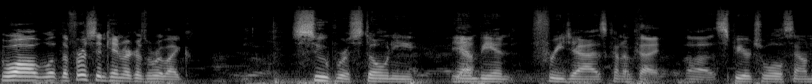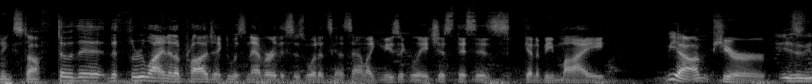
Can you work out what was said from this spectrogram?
Well, well the first Sinkane records were like super stony, Yeah. ambient, free jazz kind of Okay. uh, spiritual sounding stuff. So the the through line of the project was never this is what it's going to sound like musically. It's just this is going to be my Yeah, I'm pure. is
